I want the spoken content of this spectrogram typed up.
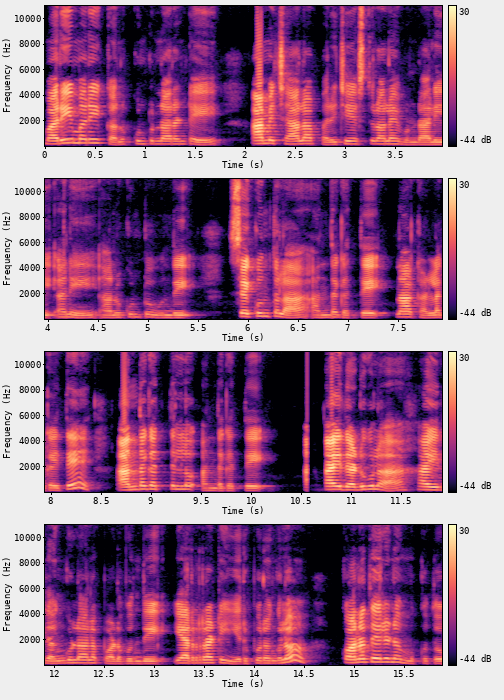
మరీ మరీ కనుక్కుంటున్నారంటే ఆమె చాలా పరిచయస్తురాలై ఉండాలి అని అనుకుంటూ ఉంది. శకుంతల అందగత్తె. నా కళ్ళకైతే అందగత్తెల్లో అందగత్తె. ఐదడుగుల ఐదంగుళాల పొడవుంది. ఎర్రటి ఎరుపు రంగులో కొనతేలిన ముక్కుతో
